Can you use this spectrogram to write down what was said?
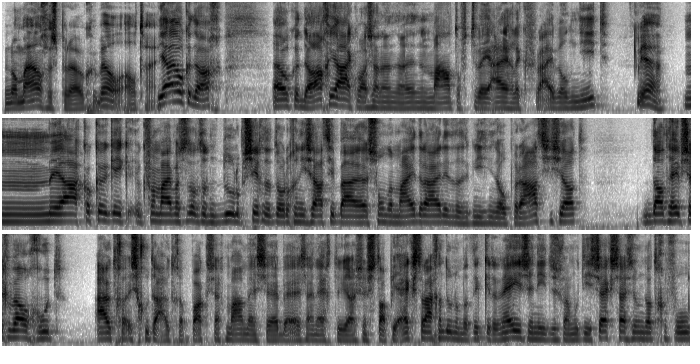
normaal gesproken wel altijd. Ja, elke dag. Elke dag. Ja, ik was er een, een maand of twee eigenlijk vrijwel niet. Ja. Mm, ja, ik, ik, ik- voor mij was dat een doel op zich dat de organisatie bij, zonder mij draaide. Dat ik niet in de operatie zat. Dat heeft zich wel goed, uitge, is goed uitgepakt, zeg maar. Mensen hebben, zijn echt juist een stapje extra gaan doen. Omdat ik er niet. Dus wij moeten iets extra's doen, dat gevoel.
